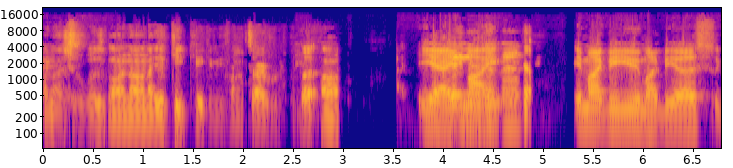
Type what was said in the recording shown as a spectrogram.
I'm not sure what's going on. It keep kicking me from the server, but um, Yeah, Hey, it you're might. Good, man. It might be you. It might be us. I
